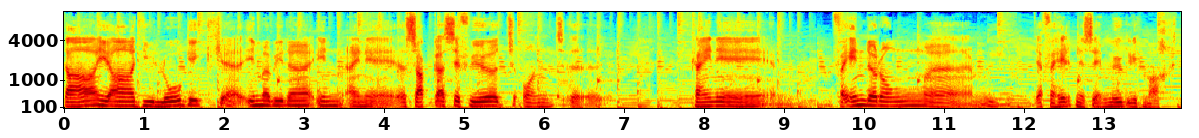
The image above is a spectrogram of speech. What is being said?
da ja die Logik äh, immer wieder in eine Sackgasse führt und äh, keine ähm, Veränderung äh, der Verhältnisse möglich macht.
